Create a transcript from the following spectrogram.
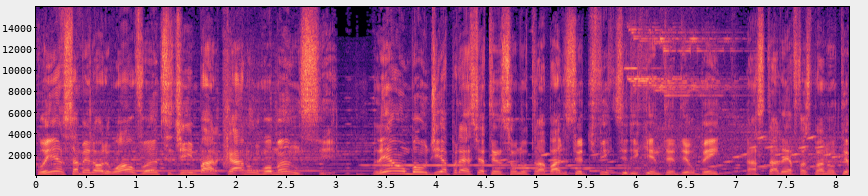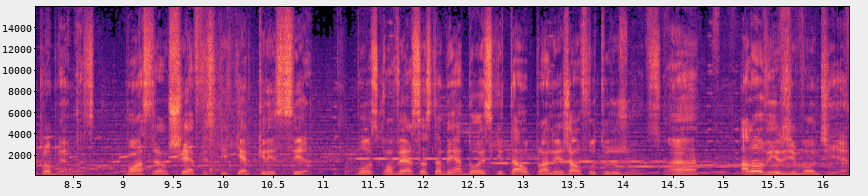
conheça melhor o alvo antes de embarcar num romance. Leão, bom dia, preste atenção no trabalho, certifique-se de que entendeu bem as tarefas para não ter problemas. Mostre aos chefes que quer crescer. Boas conversas também a dois, que tal planejar o futuro juntos? Hã? Alô, Virgem, bom dia.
